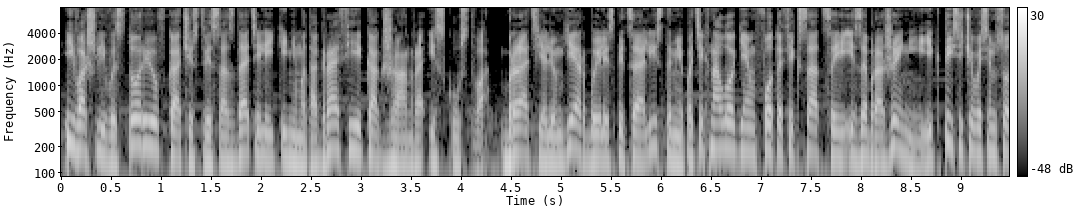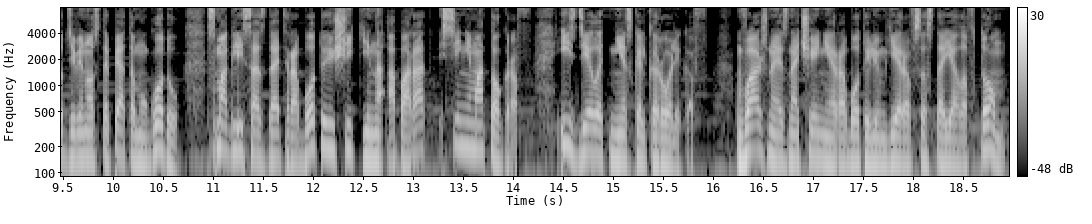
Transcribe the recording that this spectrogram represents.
и вошли в историю в качестве создателей кинематографии как жанра искусства. Братья Люмьер были специалистами по технологиям фотофиксации изображений и к 1895 году смогли создать работающий киноаппарат «Синематограф» и сделать несколько роликов. Важное значение работы Люмьеров состояло в том,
